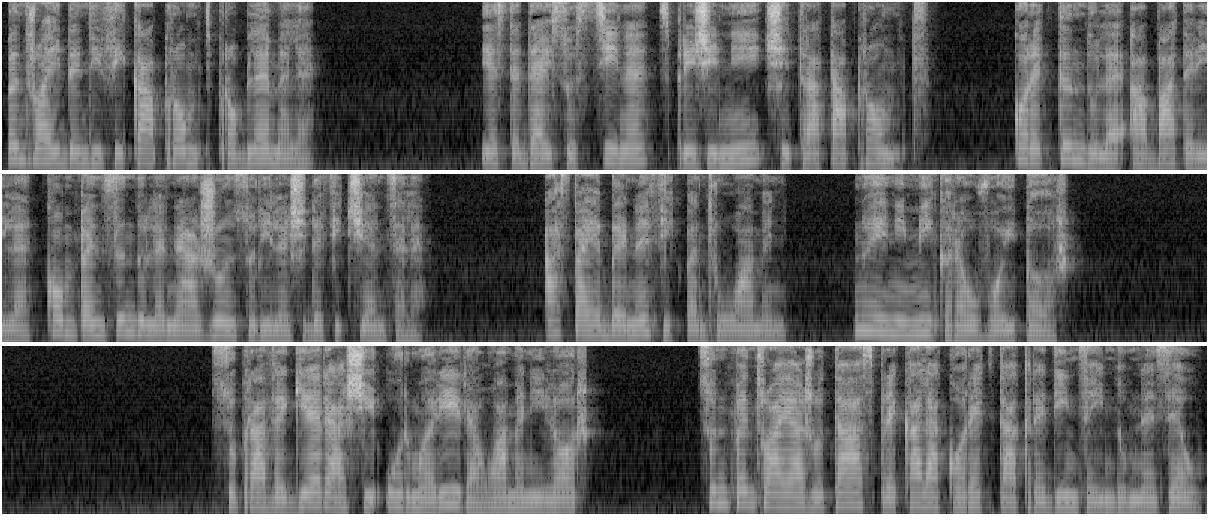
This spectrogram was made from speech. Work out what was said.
pentru a identifica prompt problemele, este de a-i susține, sprijini și trata prompt, corectându-le abaterile, compensându-le neajunsurile și deficiențele. Asta e benefic pentru oameni, nu e nimic răuvoitor. Supravegherea și urmărirea oamenilor sunt pentru a-i ajuta spre calea corectă a credinței în Dumnezeu,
